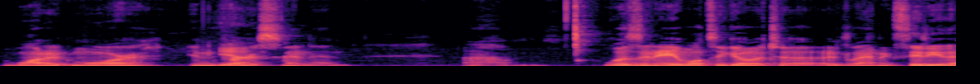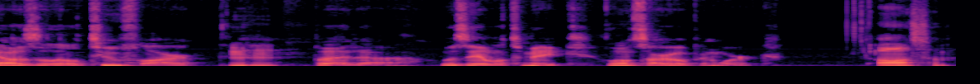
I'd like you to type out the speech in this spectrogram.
wanted more in Yeah. person and um, wasn't able to go to Atlantic City. That was a little too far, Mhm. but uh, was able to make Lone Star Open work. Awesome.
